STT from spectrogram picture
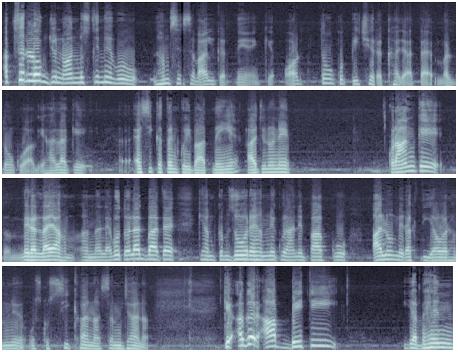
اکثر لوگ جو نان مسلم ہیں، وہ ہم سے سوال کرتے ہیں کہ عورتوں کو پیچھے رکھا جاتا ہے، مردوں کو آگے۔ حالانکہ ایسی قطن کوئی بات نہیں ہے۔ آج انہوں نے قرآن کے میرا لایا ہم عمل ہے وہ تو الگ بات ہے کہ ہم کمزور ہیں، ہم نے قرآن پاک کو آلوں میں رکھ دیا اور ہم نے اس کو سیکھا نہ سمجھانا۔ کہ اگر آپ بیٹی یا بہن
